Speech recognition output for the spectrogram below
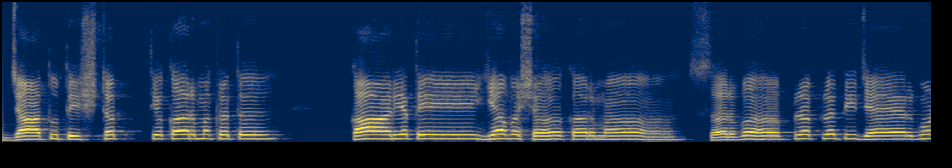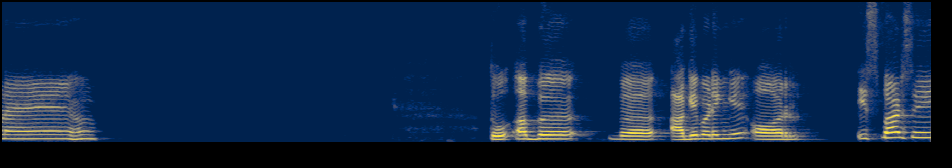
जातु तिष्ठत्यकर्मकृत् कार्यते यवशः कर्म, सर्वः प्रकृतिजैर्गुणैः तो अब आगे बढ़ेंगे और इस बार से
